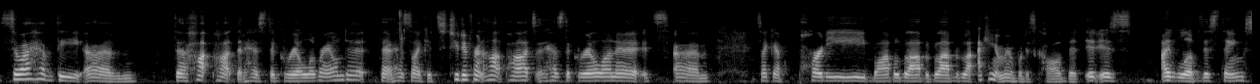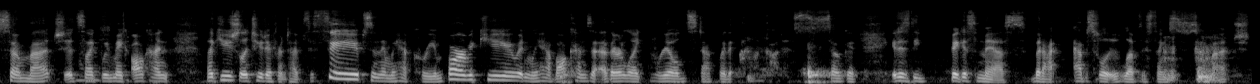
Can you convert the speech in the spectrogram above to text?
So I have the um the hot pot that has the grill around it. That has like it's two different hot pots. It has the grill on it. It's um it's like a party blah blah blah blah blah blah blah. I can't remember what it's called, but it is. I love this thing so much. It's like we make all kind like usually two different types of soups, and then we have Korean barbecue, and we have all kinds of other like grilled stuff with it. Oh my god, it's so good. It is the biggest mess, but I absolutely love this thing so much.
